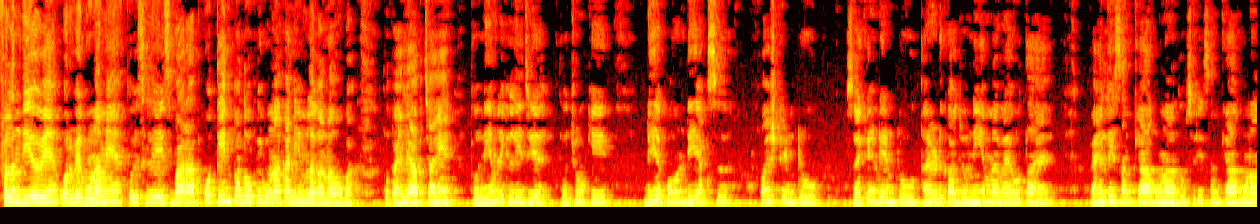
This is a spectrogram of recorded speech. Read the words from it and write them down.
फलन दिए हुए हैं और वे गुणा में हैं। तो इसलिए इस बार आपको तीन पदों के गुणा का नियम लगाना होगा। तो पहले आप चाहें तो नियम लिख लीजिए। तो चूँकि d upon d x first into second into third का जो नियम है, वह होता है पहली संख्या गुणा, दूसरी संख्या गुणा,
